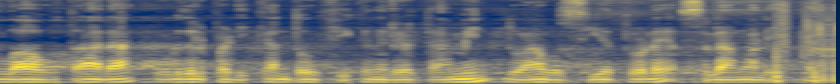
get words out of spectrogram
അള്ളാഹു താല കൂടുതൽ പഠിക്കാൻ തോഫിക്ക് നിരട്ടാമീൻ ദ്വാ വസീയത്തോടെ. അസ്സലാമലൈക്കും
